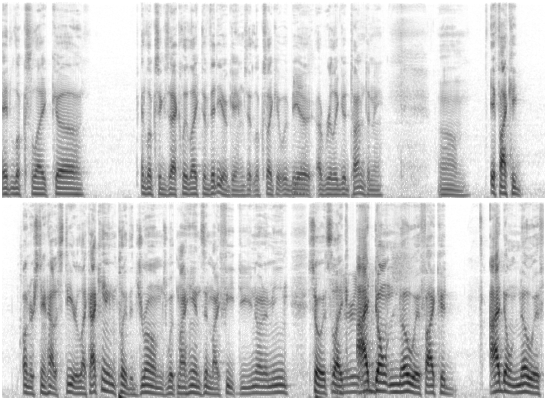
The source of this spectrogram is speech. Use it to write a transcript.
it looks like uh, it looks exactly like the video games. It looks like it would be Yeah. a, a really good time to me. Um, if I could understand how to steer, like I can't even play the drums with my hands and my feet. Do you know what I mean? So it's like I don't know if I could. I don't know if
